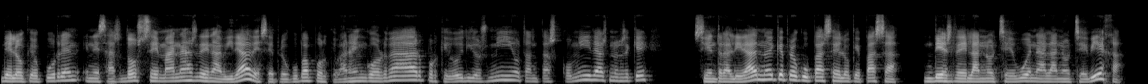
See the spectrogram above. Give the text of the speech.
de lo que ocurren en esas dos semanas de Navidades. Se preocupa porque van a engordar, porque, oh Dios mío, tantas comidas, no sé qué. Si en realidad no hay que preocuparse de lo que pasa desde la Nochebuena a la Nochevieja,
